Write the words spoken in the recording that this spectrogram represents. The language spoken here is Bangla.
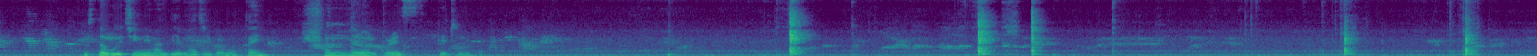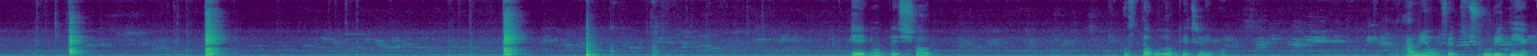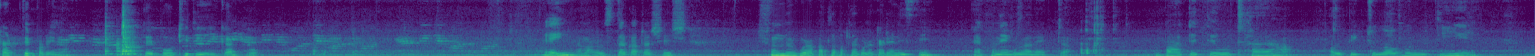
উস্তাগুলি চিংড়ি মাছ দিয়ে ভাজি করব, তাই সুন্দর করে কেটে নেব। এইভাবে সব উস্তাগুলো কেটে নিব। আমি অবশ্য ছুরি দিয়ে কাটতে পারি না, তাই বটি দিয়েই কাটবো। এই আমার উস্তা কাটা শেষ। সুন্দর করে পাতলা পাতলা করে কেটে নিছি। এখন এগুলোর একটা বাটিতে উঠায়া অল্প একটু লবণ দিয়ে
